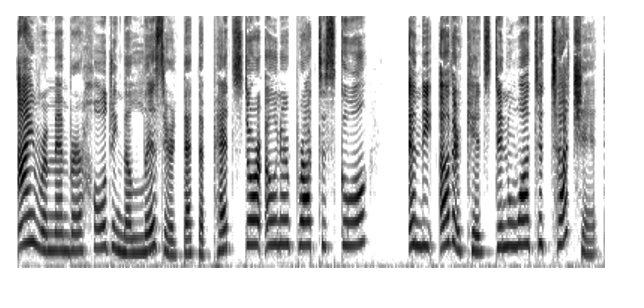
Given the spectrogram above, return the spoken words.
I remember holding the lizard that the pet store owner brought to school, and the other kids didn't want to touch it.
